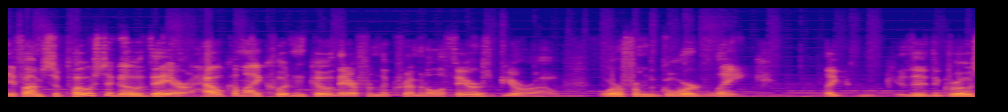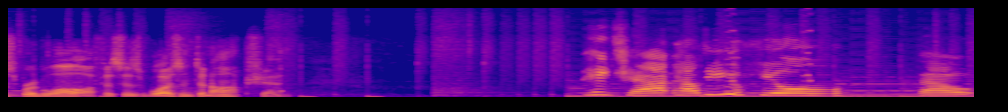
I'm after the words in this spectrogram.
if I'm supposed to go there, how come I couldn't go there from the Criminal Affairs Bureau or from the Gourd Lake? Like, the, the Grossberg Law Offices wasn't an option. hey, chat. How do you feel about?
